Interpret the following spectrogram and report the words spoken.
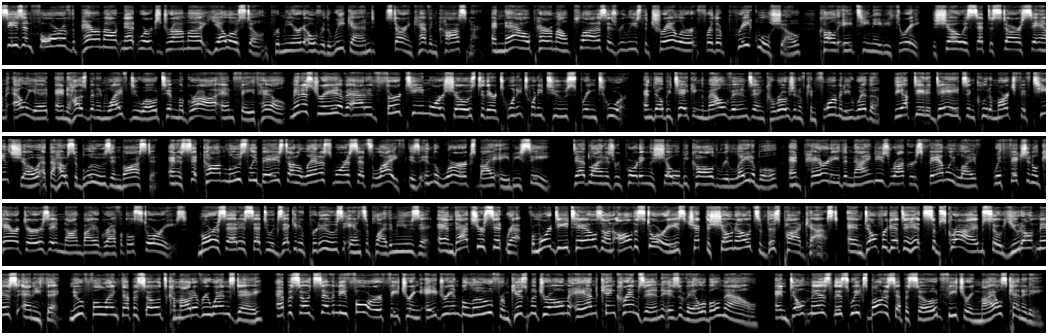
Season four of the Paramount Network's drama Yellowstone premiered over the weekend, starring Kevin Costner. And now Paramount Plus has released the trailer for the prequel show called 1883. The show is set to star Sam Elliott and husband and wife duo Tim McGraw and Faith Hill. Ministry have added 13 more shows to their 2022 spring tour and they'll be taking the Melvins and Corrosion of Conformity with them. The updated dates include a March 15th show at the House of Blues in Boston, and a sitcom loosely based on Alanis Morissette's life is in the works by ABC. Deadline is reporting the show will be called Relatable and parody the 90s rocker's family life with fictional characters in non biographical stories. Morissette is set to executive produce and supply the music. And that's your sit rep. For more details on all the stories, check the show notes of this podcast. And don't forget to hit subscribe so you don't miss anything. New full length episodes come out every Wednesday. Episode 74, featuring Adrian Belew from Gizmodrome and King Crimson, is available now. And don't miss this week's bonus episode featuring Myles Kennedy.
